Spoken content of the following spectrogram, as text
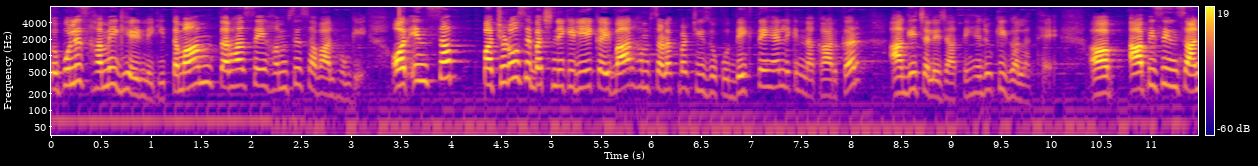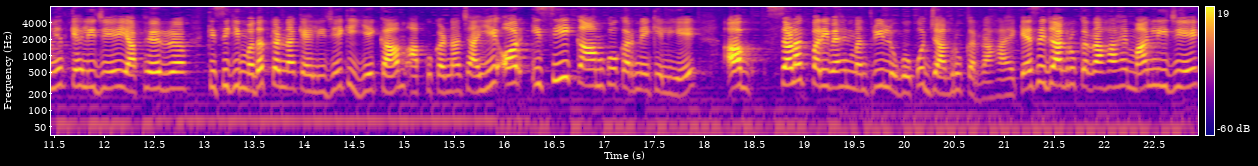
तो पुलिस हमें घेर लेगी। तमाम तरह से हमसे सवाल होंगे। और इन सब पचड़ों से बचने के लिए कई बार हम सड़क पर चीज़ों को देखते हैं, लेकिन नकार कर आगे चले जाते हैं, जो कि गलत है। आप इसे इंसानियत कह लीजिए या फिर किसी की मदद करना कह लीजिए कि ये काम आपको करना चाहिए, और इसी काम को करने के लिए अब सड़क परिवहन मंत्री लोगों को जागरूक कर रहा है। कैसे जागरूक कर रहा है? मान लीजिए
